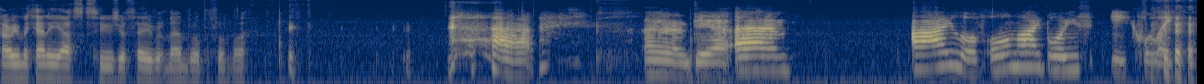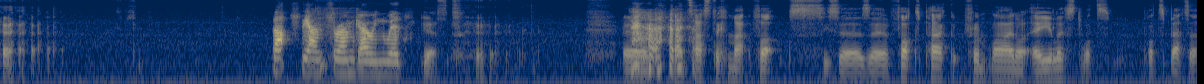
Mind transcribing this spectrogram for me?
Harry McKenny asks who's your favourite member of the front line? oh dear. Um, I love all my boys equally. That's the answer I'm going with. yes. um, fantastic Matt Fox. He says, uh, Fox Pack, Frontline, or A List? What's what's better?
